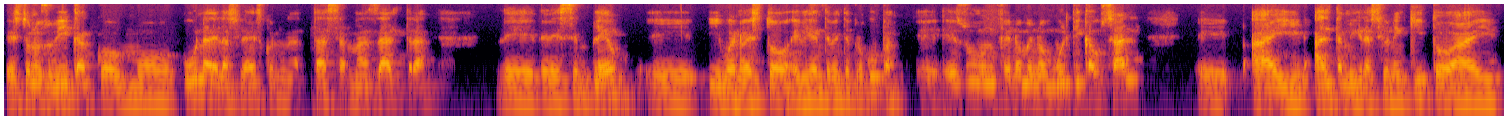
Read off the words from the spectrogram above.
Esto nos ubica como una de las ciudades con una tasa más alta de, de desempleo eh, y bueno, esto evidentemente preocupa. Eh, es un fenómeno multicausal, eh, hay alta migración en Quito, hay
